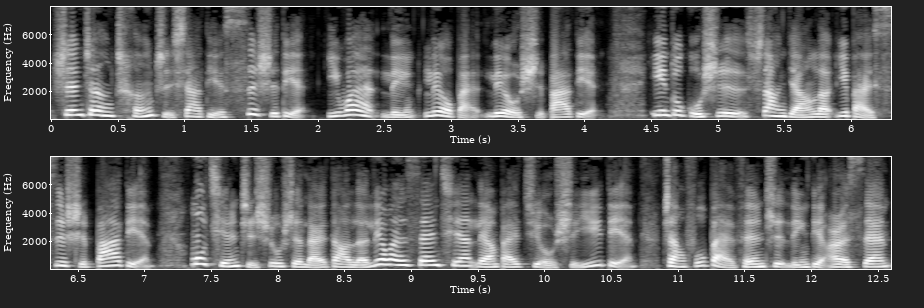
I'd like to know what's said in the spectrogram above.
深圳成指下跌四十点，一万零六百六十八点。印度股市上扬了一百四十八点，目前指数是来到了六万三千两百九十一点，涨幅百。百分之零点二三。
